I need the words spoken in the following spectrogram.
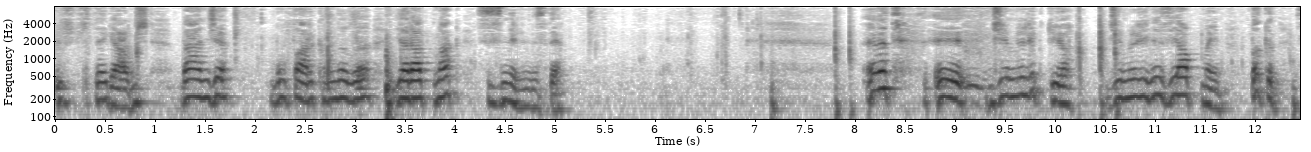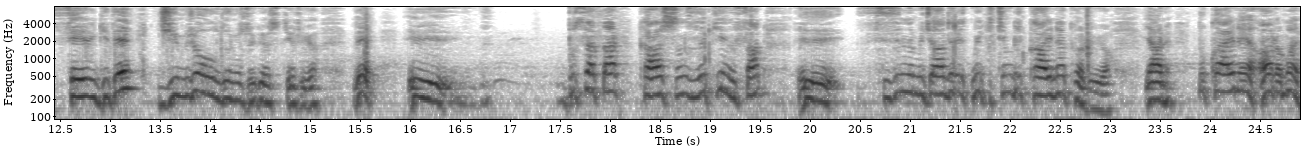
üst üste gelmiş. Bence bu farkındalığı yaratmak sizin elinizde. Evet, e, cimrilik diyor. Cimriliğinizi yapmayın. Bakın sevgide cimri olduğunuzu gösteriyor. Ve e, bu sefer karşınızdaki insan e, sizinle mücadele etmek için bir kaynak arıyor. Yani bu kaynağı arama,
